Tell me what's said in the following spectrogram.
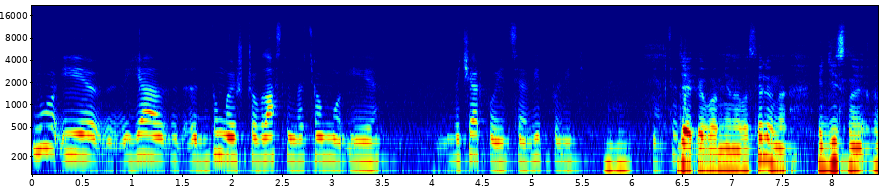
Ну і я думаю, що власне на цьому і вичерпується відповідь. Ні, це Дякую вам, Ніна Васильівна. І дійсно е,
